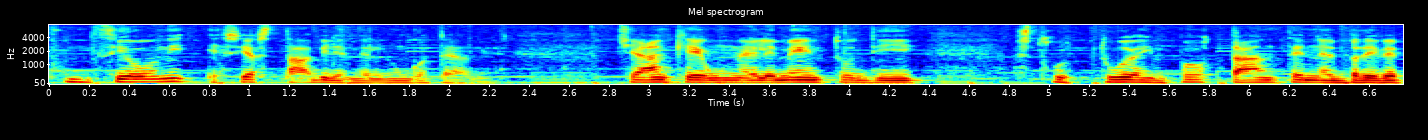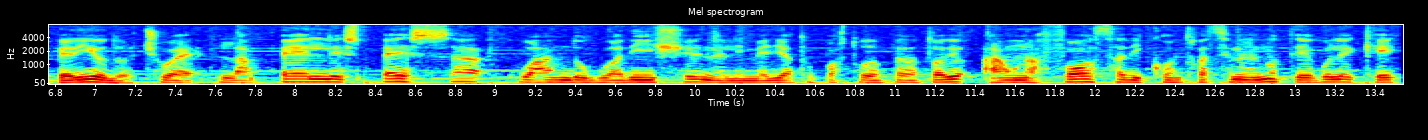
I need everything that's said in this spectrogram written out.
funzioni e sia stabile nel lungo termine. C'è anche un elemento di struttura importante nel breve periodo, cioè la pelle spessa quando guarisce nell'immediato post-operatorio ha una forza di contrazione notevole che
